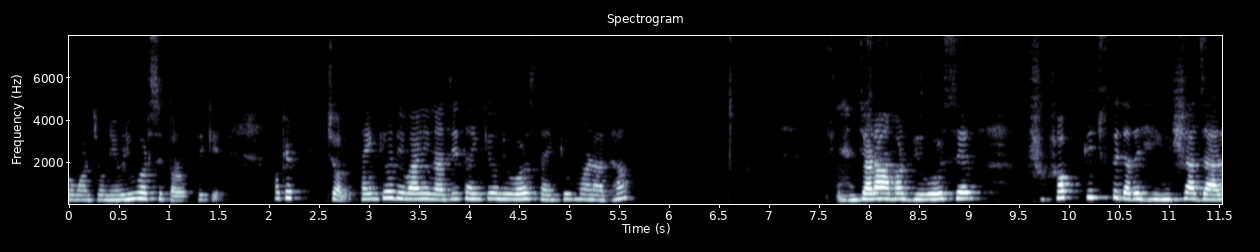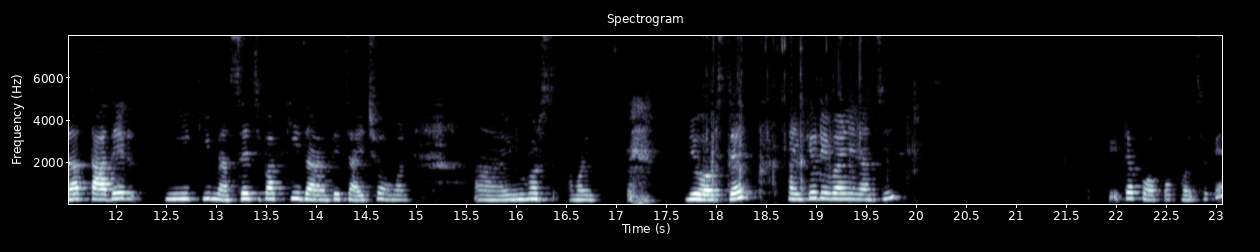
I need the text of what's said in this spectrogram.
তোমার জন্য ইউনিভার্সের তরফ থেকে? ওকে চলো thank you divine energy thank you universe thank you মা রাধা। যারা আমার ভিউয়ার্সের সব কিছুতে যাদের হিংসা যারা তাদের নিয়ে কী মেসেজ বা কী জানাতে চাইছো আমার ইউনিভার্স আমার ভিউয়ার্সদের থ্যাংক ইউ ডিভাইন এনার্জি এটা পপ আপ হয়েছে ওকে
